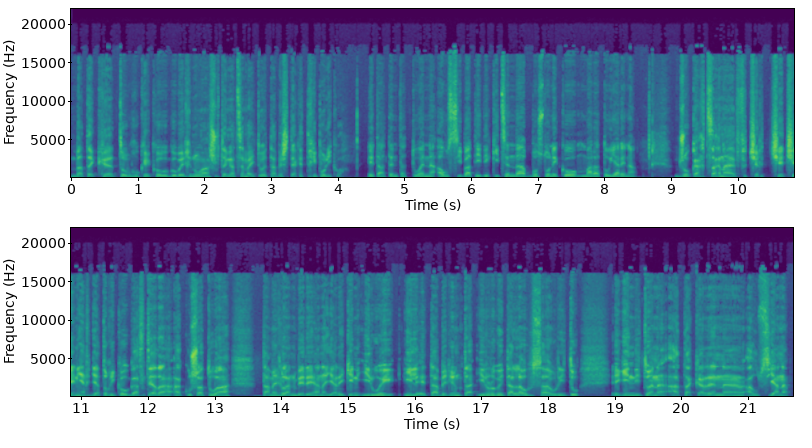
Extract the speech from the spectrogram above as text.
batek Tobrukeko gobernua sustengatzen baitu eta besteak Tripolikoa eta atentatuen hauzi bat idikitzen da Bostoneko maratoiarena. Jokar Tsarnaev txetxeniak jatoriko gaztea da akusatua, tamerlan bere anaiarekin iruei hil eta berriunta irurgoita lau zauritu egin dituen atakaren hauzian. Uh,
